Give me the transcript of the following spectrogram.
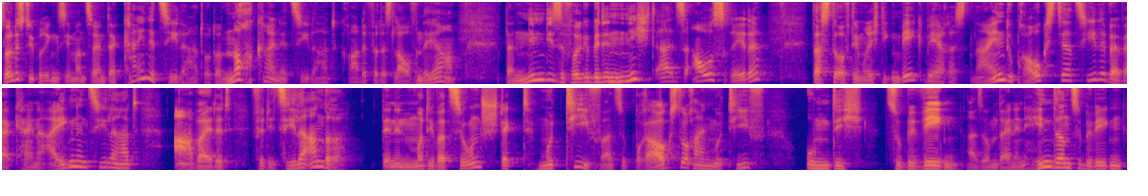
Solltest du übrigens jemand sein, der keine Ziele hat oder noch keine Ziele hat, gerade für das laufende Jahr, dann nimm diese Folge bitte nicht als Ausrede, dass du auf dem richtigen Weg wärst. Nein, du brauchst ja Ziele. Wer, wer keine eigenen Ziele hat, arbeitet für die Ziele anderer. Denn in Motivation steckt Motiv, also brauchst du auch ein Motiv, um dich zu zu bewegen, also um deinen Hintern zu bewegen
